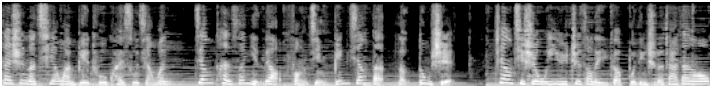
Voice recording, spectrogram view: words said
但是呢，千万别图快速降温，将碳酸饮料放进冰箱的冷冻室，这样其实无异于制造了一个不定时的炸弹哦。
